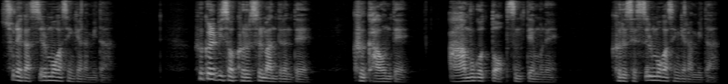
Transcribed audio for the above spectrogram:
수레가 쓸모가 생겨납니다. 흙을 빚어 그릇을 만드는데 그 가운데 아무것도 없음 때문에 그릇에 쓸모가 생겨납니다.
